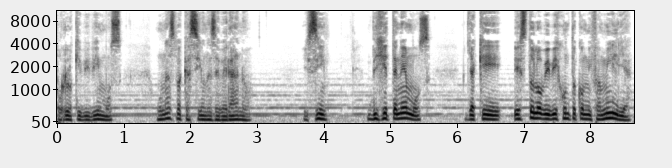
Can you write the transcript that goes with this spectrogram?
por lo que vivimos, unas vacaciones de verano. Y sí, dije tenemos, ya que esto lo viví junto con mi familia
